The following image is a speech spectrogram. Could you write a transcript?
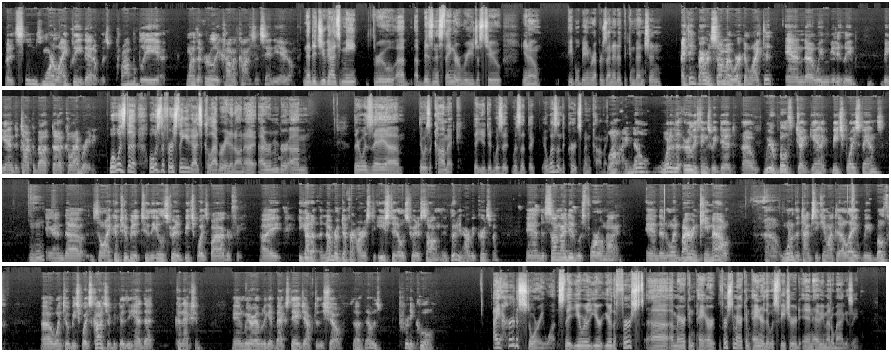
But it seems more likely that it was probably uh, one of the early Comic Cons in San Diego. Now, did you guys meet through a, a business thing, or were you just two, you know, people being represented at the convention? I think Byron saw my work and liked it, and uh, we immediately began to talk about uh, collaborating. What was the What was the first thing you guys collaborated on? I, I remember um, there was a uh, there was a comic that you did. Was it was it the it wasn't the Kurtzman comic? Well, I know one of the early things we did. Uh, we were both gigantic Beach Boys fans, mm-hmm. and uh, so I contributed to the illustrated Beach Boys biography. I he got a, a number of different artists to each to illustrate a song, including Harvey Kurtzman, and the song I did was 409 and then when Byron came out, uh, one of the times he came out to LA, we both uh, went to a Beach Boys concert because he had that connection, and we were able to get backstage after the show. So that was pretty cool. I heard a story once that you were you're you're the first uh, American painter, or the first American painter that was featured in Heavy Metal magazine.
